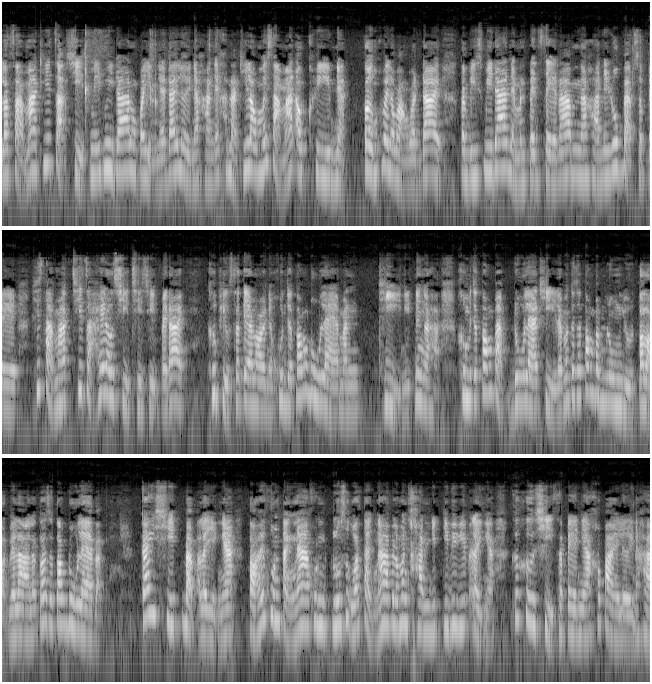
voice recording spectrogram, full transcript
เราสามารถที่จะฉีดมิสมีด้าลงไปอย่างเงี้ยได้เลยนะคะ ในขณะที่เราไม่สามารถเอาครีมเนี่ยเติมเข้าไประหว่างวันได้ แต่บิสมีด้าเนี่ยมันเป็นเซรั่มนะคะ ในรูปแบบสเปรย์ที่สามารถที่จะให้เราฉีดฉีดฉีดไปได้ คือผิวสเตียรอยเนี่ยคุณจะต้องดูแลมัน ถี่นิดนึงอะค่ะ คือมันจะต้องแบบดูแลถี่แล้วมันก็จะต้องบำรุงอยู่ตลอดเวลา แล้วก็จะต้องดูแลแบบใกล้ชิดแบบอะไรอย่างเงี้ย ต่อให้คุณแต่งหน้าคุณรู้สึกว่าแต่งหน้าไปแล้วมันคันยิบยิบยิบอะไรอย่างเงี้ย ก็คือฉีดสเปรย์เนี้ยเข้าไปเลยนะคะ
